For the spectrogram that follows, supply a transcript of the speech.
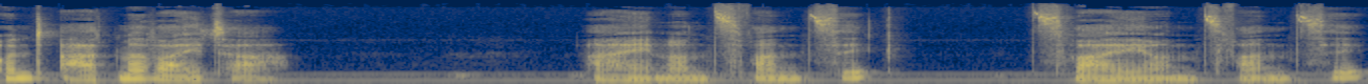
und atme weiter. 21, 22,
